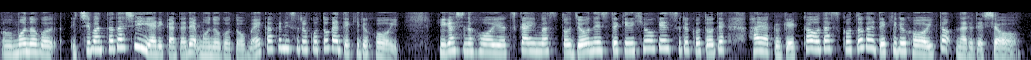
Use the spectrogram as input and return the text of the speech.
物事一番正しいやり方で物事を明確にすることができる方位。東の方位を使いますと情熱的に表現することで早く結果を出すことができる方位となるでしょう。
